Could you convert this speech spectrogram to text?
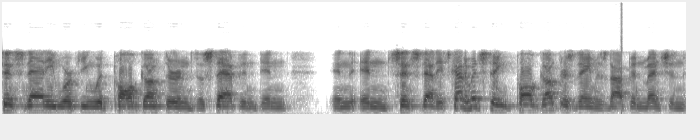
Cincinnati, working with Paul Guenther and the staff in, in in in Cincinnati. It's kind of interesting. Paul Guenther's name has not been mentioned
